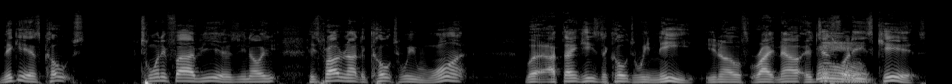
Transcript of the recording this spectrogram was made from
Mickey has coached 25 years. You know, he, he's probably not the coach we want, but I think he's the coach we need. You know, right now it's just mm. for these kids.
